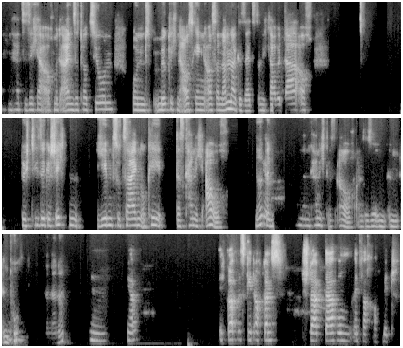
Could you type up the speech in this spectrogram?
Dementsprechend hat sie sich ja auch mit allen Situationen und möglichen Ausgängen auseinandergesetzt. Und ich glaube, da auch durch diese Geschichten jedem zu zeigen, okay, das kann ich auch. Ne? Ja. Wenn, dann kann ich das auch. Also so im, im, im mhm. positiven Sinne. Ne? Mhm. Ja. Ich glaube, es geht auch ganz stark darum, einfach auch mit,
